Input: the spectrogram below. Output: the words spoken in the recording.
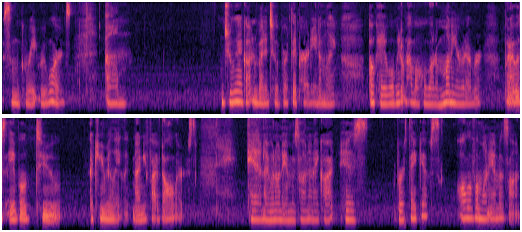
some great rewards. Um, Julia got invited to a birthday party, and I'm like, okay, well, we don't have a whole lot of money or whatever, but I was able to accumulate like $95. And I went on Amazon and I got his birthday gifts, all of them on Amazon.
